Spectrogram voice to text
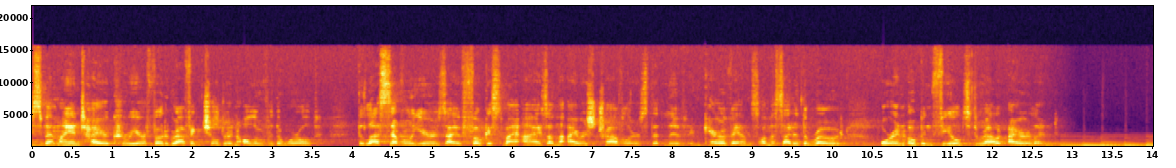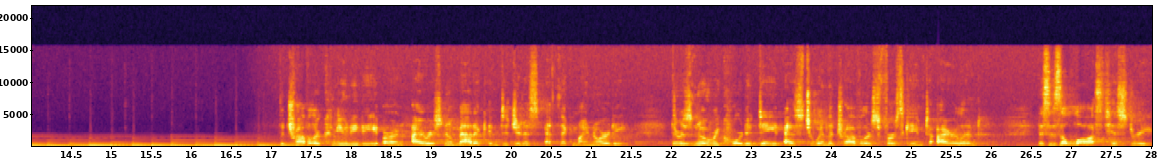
Have spent my entire career photographing children all over the world. The last several years, I have focused my eyes on the Irish travelers that live in caravans on the side of the road or in open fields throughout Ireland. The traveler community are an Irish nomadic indigenous ethnic minority. There is no recorded date as to when the travelers first came to Ireland. This is a lost history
